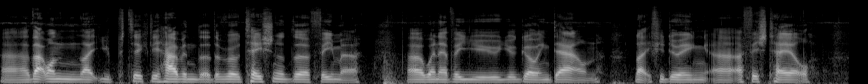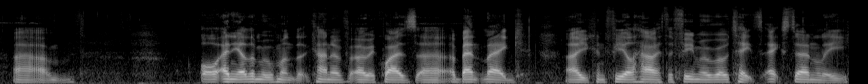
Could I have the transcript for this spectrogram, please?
Uh, that one, like you particularly have in the, the rotation of the femur uh, whenever you you're going down, like if you're doing a fishtail. Um, or any other movement that kind of requires a bent leg, uh, you can feel how if the femur rotates externally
